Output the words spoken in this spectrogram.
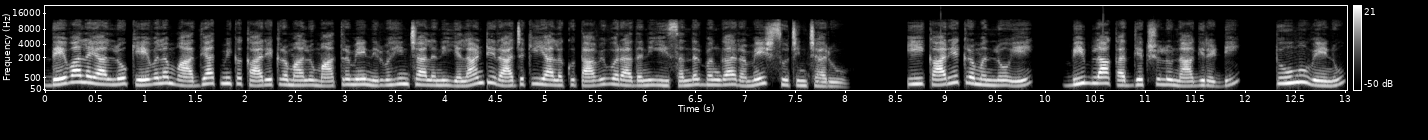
దేవాలయాల్లో కేవలం ఆధ్యాత్మిక కార్యక్రమాలు మాత్రమే నిర్వహించాలని ఎలాంటి రాజకీయాలకు తావివ్వరాదని ఈ సందర్భంగా రమేష్ సూచించారు. ఈ కార్యక్రమంలో ఏ. బి. బ్లాక్ అధ్యక్షులు Nagireddy Thumu Venu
